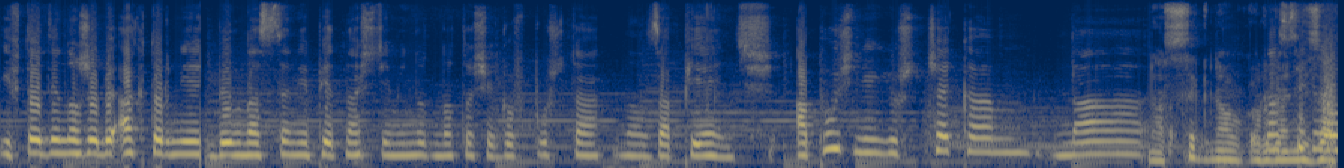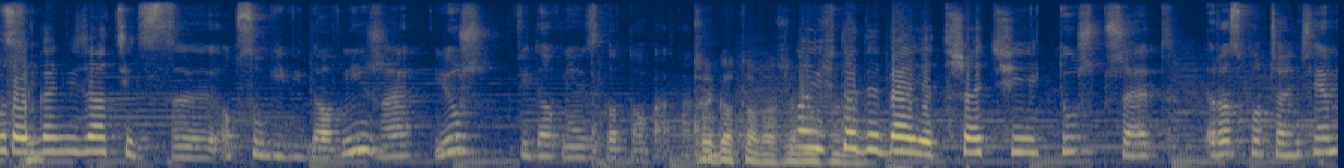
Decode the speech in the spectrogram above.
I wtedy, no, żeby aktor nie był na scenie 15 minut, no to się go wpuszcza no, za 5. A później już czekam na, Na sygnał na sygnał organizacji, organizacji. z obsługi widowni, że już widownia jest gotowa. Tak? że gotowa, że No i możemy. wtedy daję trzeci, Tuż przed rozpoczęciem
